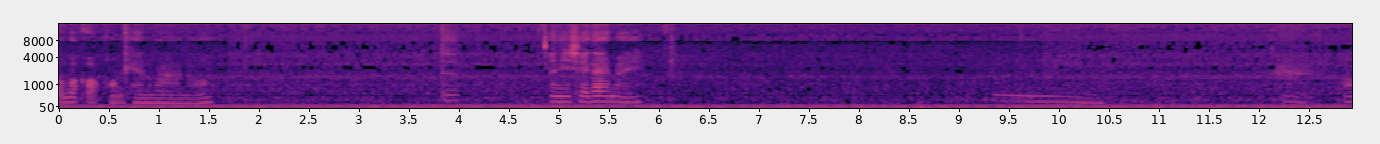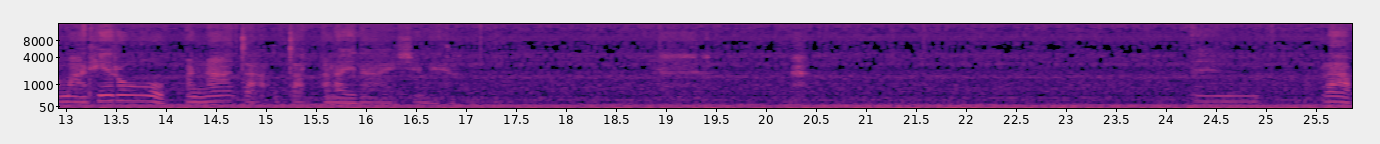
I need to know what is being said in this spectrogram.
องค์ประกอบของแคนวาเนาะอันนี้ใช้ได้ไหมอืมอะพ อมาที่รูปมันน่าจะจัดอะไรได้ใช่ไหมคะ เป็นปรับ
